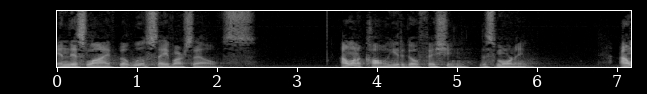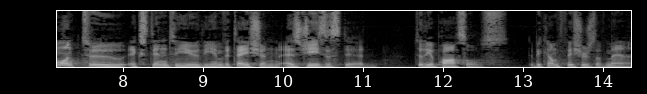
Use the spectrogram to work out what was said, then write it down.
in this life, but we'll save ourselves. I want to call you to go fishing this morning. I want to extend to you the invitation, as Jesus did, to the apostles to become fishers of men.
